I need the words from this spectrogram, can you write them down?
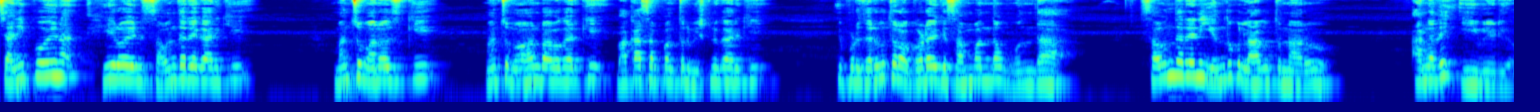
చనిపోయిన హీరోయిన్ సౌందర్య గారికి మంచు మనోజ్కి మంచు మోహన్ బాబు గారికి బకాసం పంతులు విష్ణు గారికి ఇప్పుడు జరుగుతున్న గొడవకి సంబంధం ఉందా? సౌందర్యని ఎందుకు లాగుతున్నారు? అన్నది ఈ వీడియో.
